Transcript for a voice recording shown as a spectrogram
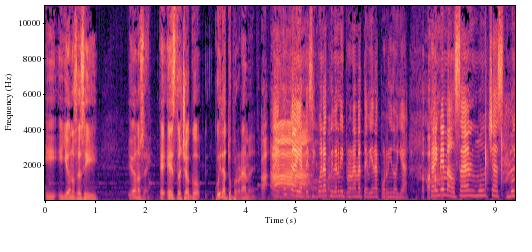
y, y yo no sé si yo no sé. E- Esto, Choco, cuida tu programa, ¿eh? Ay, tú cállate, si fuera a cuidar mi programa te hubiera corrido ya. Jaime Maussan, muchas, muy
